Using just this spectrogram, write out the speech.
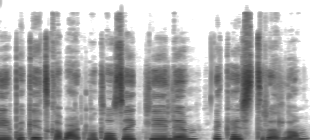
Bir paket kabartma tozu ekleyelim ve karıştıralım.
